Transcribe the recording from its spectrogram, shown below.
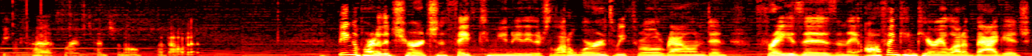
because we're intentional about it being a part of the church and faith community, there's a lot of words we throw around and phrases, and they often can carry a lot of baggage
